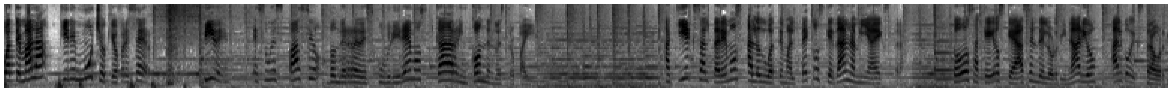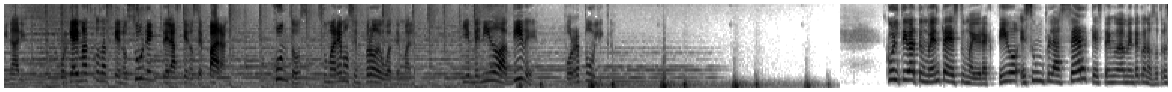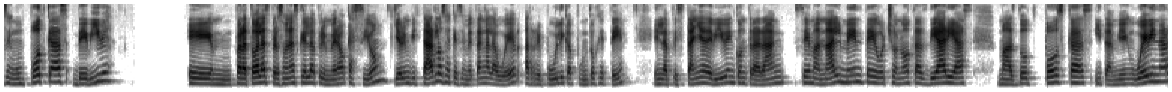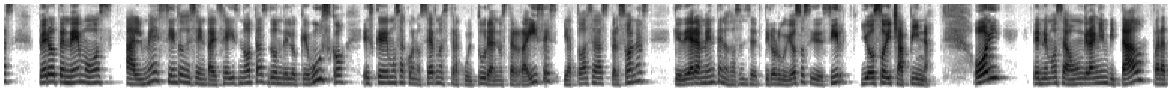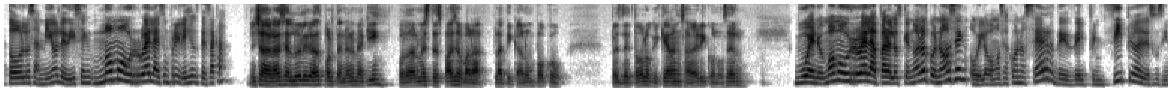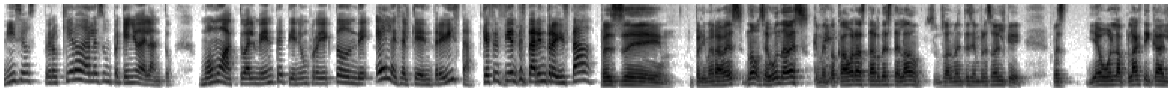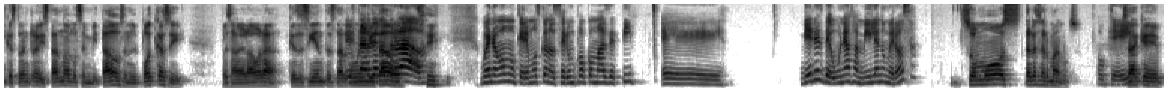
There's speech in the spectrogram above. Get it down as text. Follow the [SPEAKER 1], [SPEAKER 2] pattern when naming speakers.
[SPEAKER 1] Guatemala tiene mucho que ofrecer. Vive es un espacio donde redescubriremos cada rincón de nuestro país. Aquí exaltaremos a los guatemaltecos que dan la mía extra. Todos aquellos que hacen del ordinario algo extraordinario. Porque hay más cosas que nos unen de las que nos separan. Juntos sumaremos en pro de Guatemala. Bienvenido a Vive por República. Cultiva tu mente es tu mayor activo. Es un placer que estén nuevamente con nosotros en un podcast de Vive. Em, para todas las personas que es la primera ocasión, quiero invitarlos a que se metan a la web, a república.gt. En la pestaña de Vive encontrarán semanalmente ocho notas diarias, más dos podcasts y también webinars, pero tenemos al mes 166 notas donde lo que busco es que demos a conocer nuestra cultura, nuestras raíces y a todas esas personas que diariamente nos hacen sentir orgullosos y decir, yo soy Chapina. Hoy tenemos a un gran invitado. Para todos los amigos le dicen Momo Urruela. Es un privilegio que estés acá.
[SPEAKER 2] Muchas gracias, Luli. Gracias por tenerme aquí, por darme este espacio para platicar un poco pues, de todo lo que quieran saber y conocer.
[SPEAKER 1] Bueno, Momo Urruela, para los que no lo conocen, hoy lo vamos a conocer desde el principio, desde sus inicios, pero quiero darles un pequeño adelanto. Momo actualmente tiene un proyecto donde él es el que entrevista. ¿Qué se siente estar entrevistado?
[SPEAKER 2] Pues eh, primera vez, no, segunda vez que me toca ahora estar de este lado. Usualmente siempre soy el que, pues, llevo la práctica, el que estoy entrevistando a los invitados en el podcast y pues a ver ahora qué se siente estar, como invitado.
[SPEAKER 1] Del otro lado. Sí. Bueno, Momo, queremos conocer un poco más de ti. Eh, ¿Vienes de una familia numerosa?
[SPEAKER 2] Somos tres hermanos.
[SPEAKER 1] Ok.
[SPEAKER 2] O sea que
